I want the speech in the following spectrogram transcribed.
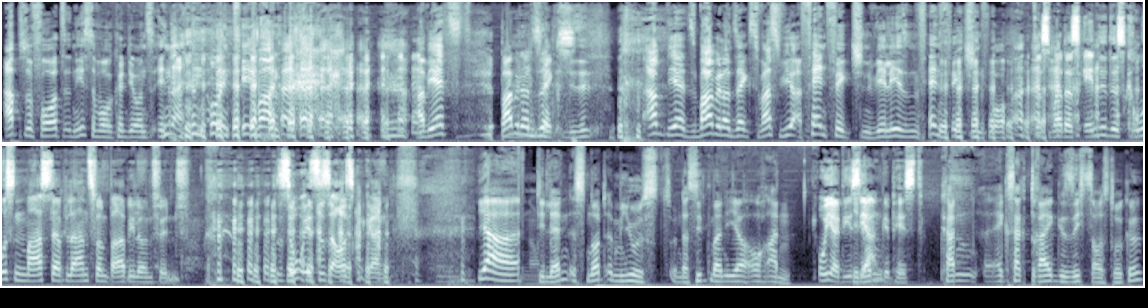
Ab sofort, nächste Woche könnt ihr uns in einem neuen Thema. Ab jetzt, Babylon 6. diese- ab jetzt, Babylon 6, was? Wir, Fanfiction, wir lesen Fanfiction vor. Das war das Ende des großen Masterplans von Babylon 5. so ist es ausgegangen. Ja, die Len ist not amused und das sieht man ihr auch an. Oh ja, die ist Len- angepisst. Kann exakt drei Gesichtsausdrücke.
